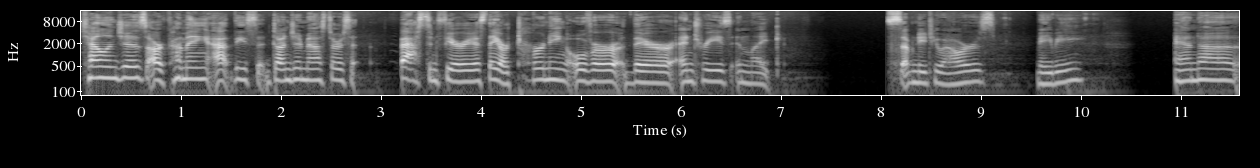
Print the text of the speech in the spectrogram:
challenges are coming at these Dungeon Masters fast and furious. They are turning over their entries in like 72 hours, maybe. And uh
